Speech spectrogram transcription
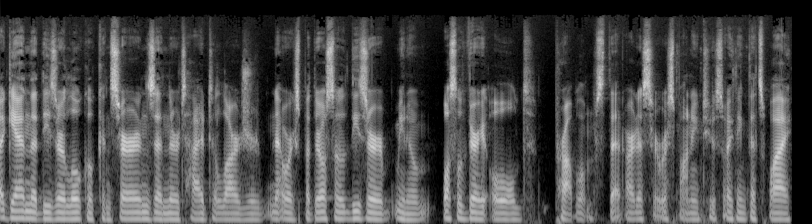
again that these are local concerns and they're tied to larger networks but they're also these are you know also very old problems that artists are responding to. So i think that's why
